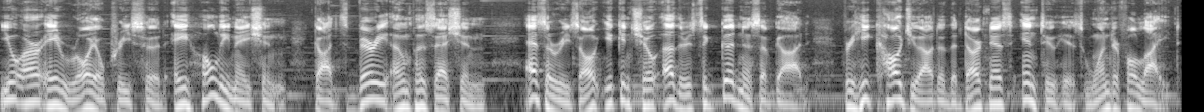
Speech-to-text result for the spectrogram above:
You are a royal priesthood, a holy nation, God's very own possession. As a result, you can show others the goodness of God, for he called you out of the darkness into his wonderful light.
